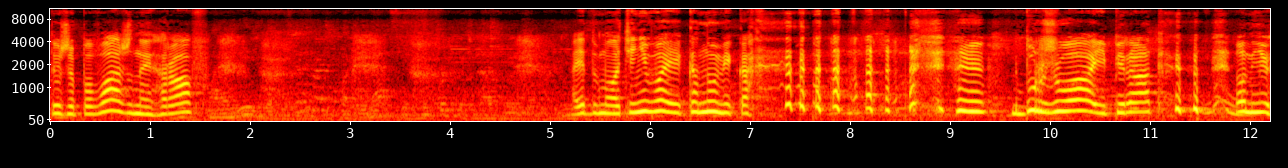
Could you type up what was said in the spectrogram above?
Дуже поважний граф. А я думала, теневая экономика. Буржуа і пірат. Он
